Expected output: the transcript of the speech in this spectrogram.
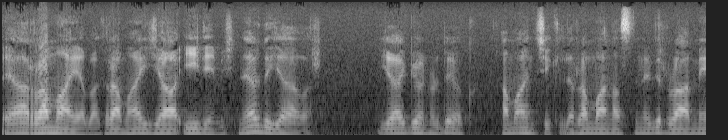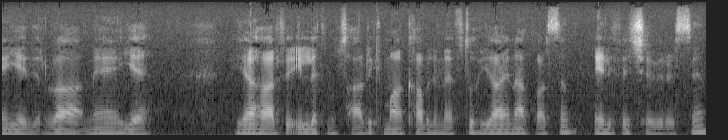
Veya Rama'ya bak. Rama ya i demiş. Nerede ya var? Ya görünürde yok. Ama aynı şekilde Rama'nın aslı nedir? Rameye'dir. Rameye. Ya harfi illet mutarrik ma kabli meftuh. Ya'yı ne yaparsın? Elif'e çevirirsin.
